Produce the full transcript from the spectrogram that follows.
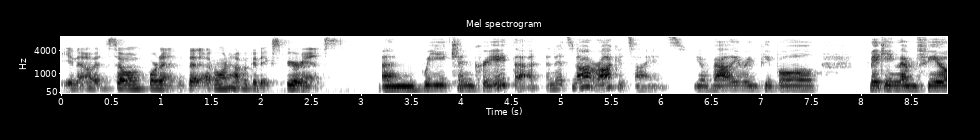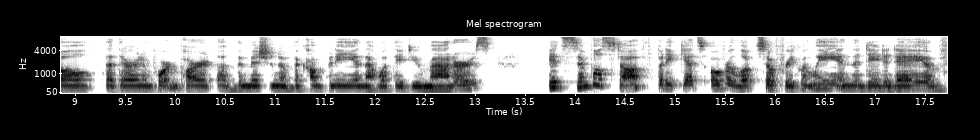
you know, it's so important that everyone have a good experience. And we can create that. And it's not rocket science, you know, valuing people, making them feel that they're an important part of the mission of the company and that what they do matters. It's simple stuff, but it gets overlooked so frequently in the day to day of,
